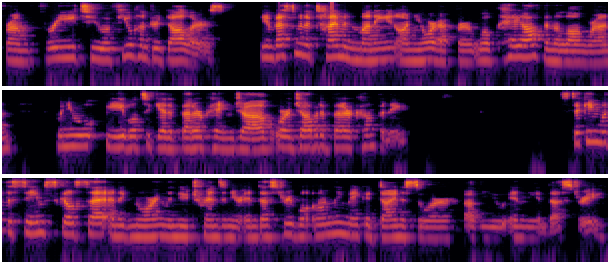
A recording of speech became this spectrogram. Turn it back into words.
from free to a few hundred dollars. The investment of time and money on your effort will pay off in the long run when you will be able to get a better paying job or a job at a better company. Sticking with the same skill set and ignoring the new trends in your industry will only make a dinosaur of you in the industry.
